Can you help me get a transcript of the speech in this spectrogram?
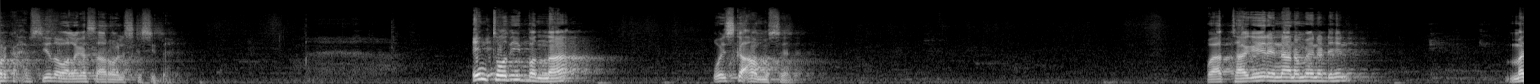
marka xabsiyada waa laga saaro waa la iska sii dahay intoodii badnaa way iska aamuseen. Waa taageeraynaana mayna dhihin ma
